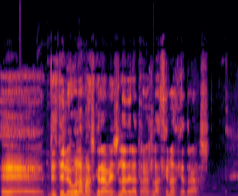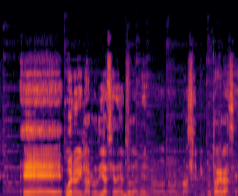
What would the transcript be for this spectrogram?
Eh, desde luego la más grave es la de la traslación hacia atrás. Eh, bueno, y la rodilla hacia adentro también no, hace ni puta gracia.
